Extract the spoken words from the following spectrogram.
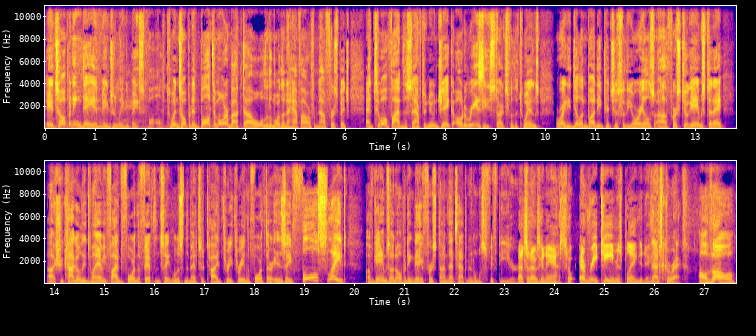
It's opening day in Major League Baseball. Twins open in Baltimore about uh, oh, a little more than a half hour from now. First pitch at 2.05 this afternoon. Jake Odorizzi starts for the Twins. Righty Dylan Bundy pitches for the Orioles. Uh, first two games today. Uh, Chicago leads Miami 5 to 4 in the fifth, and St. Louis and the Mets are tied 3 3 in the fourth. There is a full slate of games on opening day. First time that's happened in almost 50 years. That's what I was going to ask. So every team is playing today. That's correct. Although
